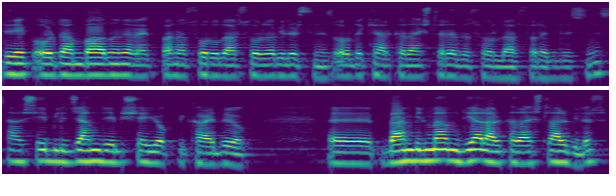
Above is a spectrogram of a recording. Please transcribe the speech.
direkt oradan bağlanarak bana sorular sorabilirsiniz. Oradaki arkadaşlara da sorular sorabilirsiniz. Her şeyi bileceğim diye bir şey yok, bir kaydı yok. E, ben bilmem diğer arkadaşlar bilir.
